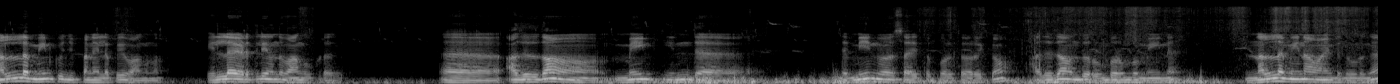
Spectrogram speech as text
நல்ல மீன் குஞ்சு பண்ணையில் போய் வாங்கணும். எல்லா இடத்துலையும் வந்து வாங்கக்கூடாது. அதுதான் மெயின் இந்த இந்த மீன் விவசாயத்தை பொறுத்த வரைக்கும் அதுதான் வந்து ரொம்ப ரொம்ப மெயின் நல்ல மீனாக வாங்கிட்டு வந்து விடுங்க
